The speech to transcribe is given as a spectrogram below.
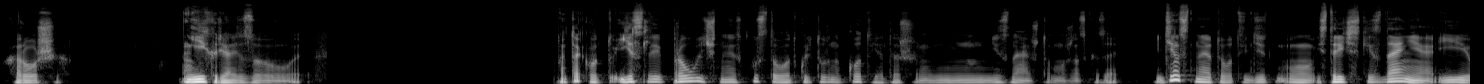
хороших, и их реализовывают. А так вот, если про уличное искусство, вот культурный код, я даже не знаю, что можно сказать. Единственное, это вот исторические здания, и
